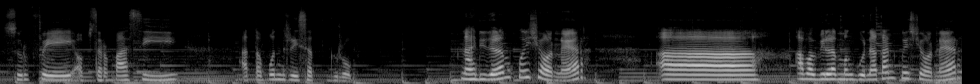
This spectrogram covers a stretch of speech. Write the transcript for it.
survei, observasi, ataupun riset group. Nah, di dalam kuesioner uh, apabila menggunakan kuesioner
